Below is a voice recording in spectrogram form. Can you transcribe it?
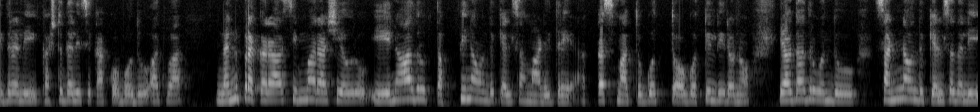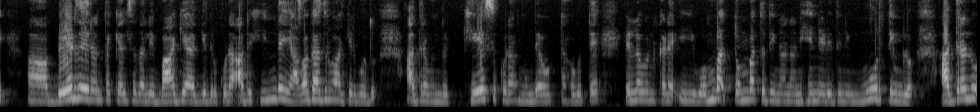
ಇದರಲ್ಲಿ ಕಷ್ಟದಲ್ಲಿ ಸಿಕ್ಕಾಕೋಬೋದು ಅಥವಾ ನನ್ನ ಪ್ರಕಾರ ಸಿಂಹ ರಾಶಿಯವರು ಏನಾದರೂ ತಪ್ಪಿನ ಒಂದು ಕೆಲಸ ಮಾಡಿದರೆ, ಅಕಸ್ಮಾತ್ ಗೊತ್ತೋ ಗೊತ್ತಿಲ್ದಿರೋನೋ, ಯಾವುದಾದ್ರೂ ಒಂದು ಸಣ್ಣ ಒಂದು ಕೆಲಸದಲ್ಲಿ ಬೇಡದೇ ಇರುವಂಥ ಕೆಲಸದಲ್ಲಿ ಭಾಗಿಯಾಗಿದ್ರು ಕೂಡ ಅದು ಹಿಂದೆ ಯಾವಾಗಾದರೂ ಆಗಿರ್ಬೋದು. ಅದರ ಒಂದು ಕೇಸು ಕೂಡ ಮುಂದೆ ಹೋಗ್ತಾ ಹೋಗುತ್ತೆ. ಎಲ್ಲ ಒಂದು ಕಡೆ ಈ ಒಂಬತ್ತೊಂಬತ್ತು ದಿನ ನಾನು ಏನು ಹೇಳಿದ್ದೀನಿ, ಮೂರು ತಿಂಗಳು. ಅದರಲ್ಲೂ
